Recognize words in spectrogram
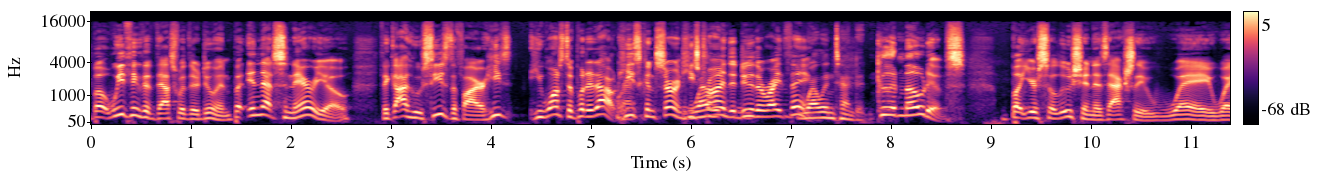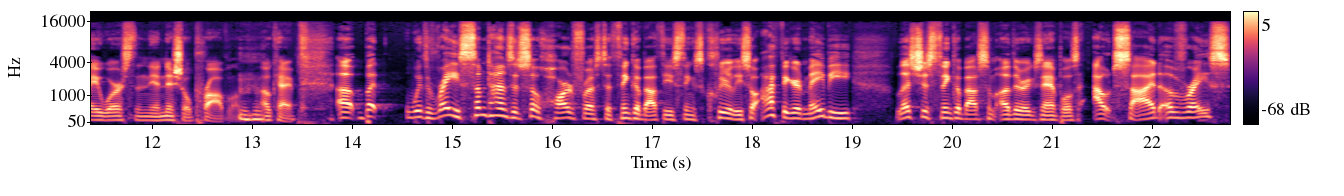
but we think that that's what they're doing. But in that scenario, the guy who sees the fire, he's he wants to put it out. He's concerned. He's Well- trying to do the right thing. Well intended. Good motives. But your solution is actually way, way worse than the initial problem. Mm-hmm. Okay. Uh, but with race, sometimes it's so hard for us to think about these things clearly. So I figured maybe let's just think about some other examples outside of race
